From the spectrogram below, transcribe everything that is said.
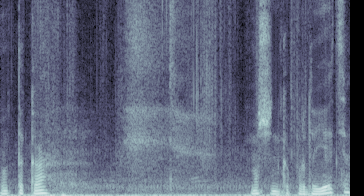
От така машинка продається.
